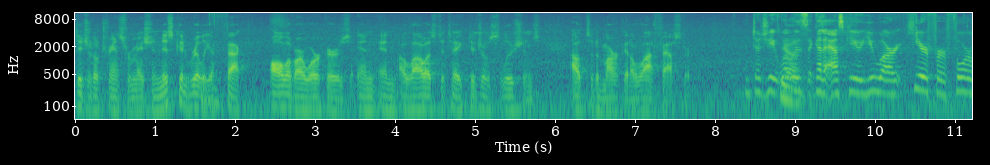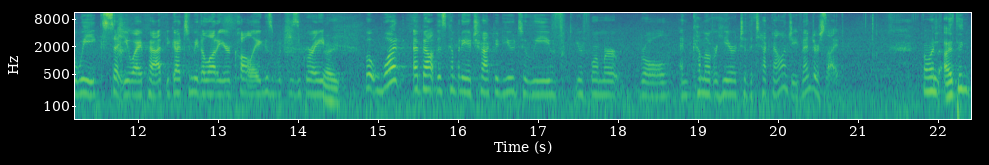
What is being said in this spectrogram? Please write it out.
digital transformation. This can really affect all of our workers and, and allow us to take digital solutions out to the market a lot faster. And Jagjit, what Yeah. was going to ask you? You are here for four weeks at UiPath. You got to meet a lot of your colleagues, which is great. Right. But what about this company attracted you to leave your former role and come over here to the technology vendor side? I mean, I think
